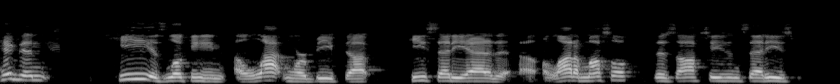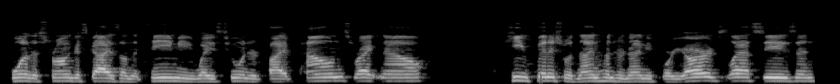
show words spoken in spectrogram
Higdon, he is looking a lot more beefed up. He said he added a, a lot of muscle this offseason, said he's one of the strongest guys on the team. He weighs 205 pounds right now. He finished with 994 yards last season.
